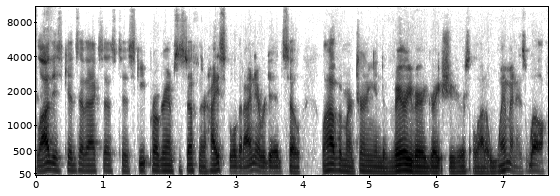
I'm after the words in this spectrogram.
a lot of these kids have access to skeet programs and stuff in their high school that I never did. So lot of them are turning into very very great shooters. A lot of women as well.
